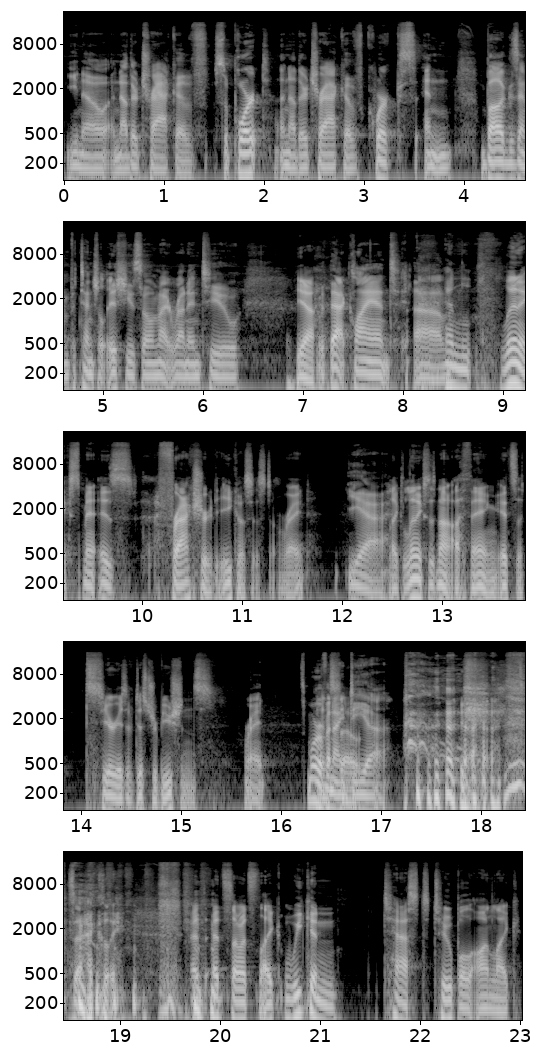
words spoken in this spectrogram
you know, another track of support, another track of quirks and bugs and potential issues someone might run into Yeah. with that client. Um, And Linux man, is a fractured ecosystem, right? yeah. Like Linux is not a thing; it's a series of distributions. right. It's more of an And so- idea. exactly. and, and so it's like we can test tuple on like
